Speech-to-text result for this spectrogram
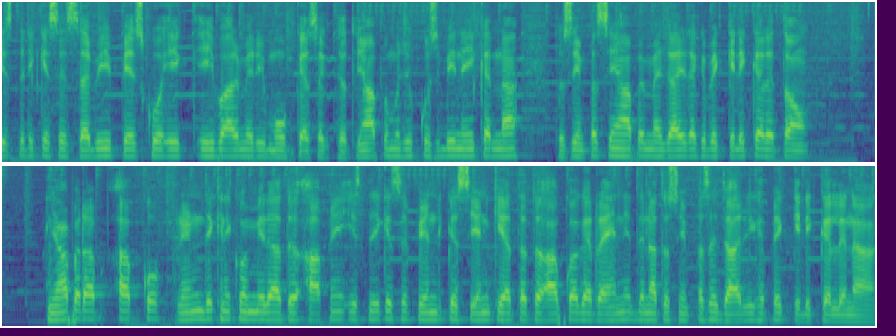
इस तरीके से सभी पेज को एक ही बार में रिमूव कर सकते हो। तो यहाँ पर मुझे कुछ भी नहीं करना तो सिंपल से यहाँ पर मैं जारी रखे पे क्लिक कर लेता हूँ। यहाँ पर आप, आपको फ्रेंड देखने को मिला तो आपने इस तरीके से फ्रेंड के सेंड किया था तो आपको अगर रहने देना तो सिंपल से जारी पे क्लिक कर लेना।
